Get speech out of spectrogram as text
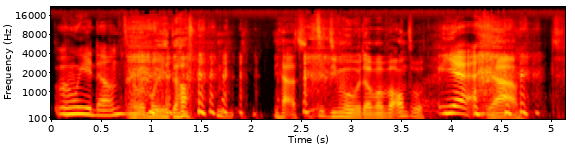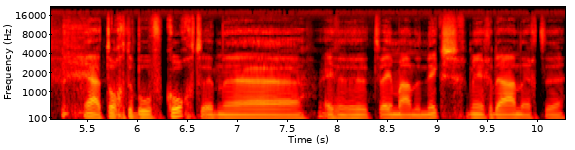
Wat moet je dan? En wat moet je dan? Ja, die, moeten we dan maar beantwoorden. Ja. Ja, ja toch de boel verkocht. En eh, even twee maanden niks meer gedaan. Echt een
